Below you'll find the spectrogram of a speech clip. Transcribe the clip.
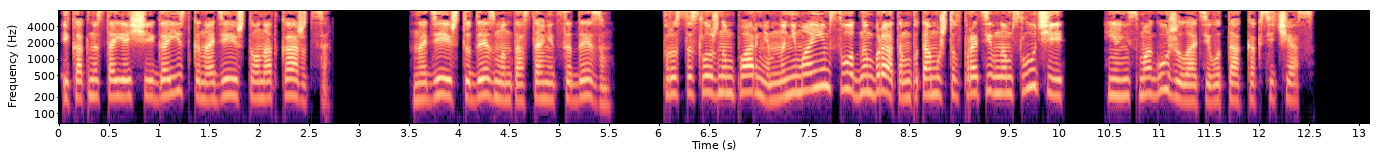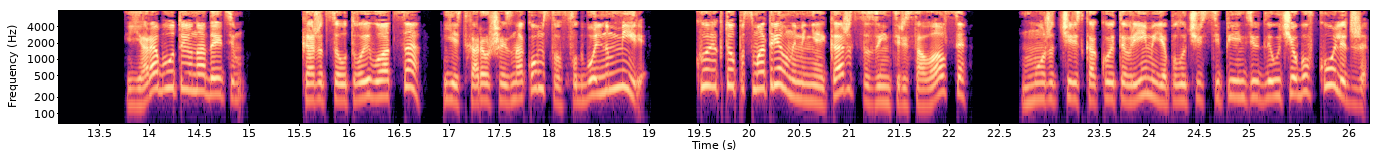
и как настоящая эгоистка надеюсь, что он откажется. Надеюсь, что Дезмонд останется Дезом. Просто сложным парнем, но не моим сводным братом, потому что в противном случае я не смогу желать его так, как сейчас. Я работаю над этим. Кажется, у твоего отца есть хорошие знакомства в футбольном мире. Кое-кто посмотрел на меня и, кажется, заинтересовался. Может, через какое-то время я получу стипендию для учебы в колледже.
